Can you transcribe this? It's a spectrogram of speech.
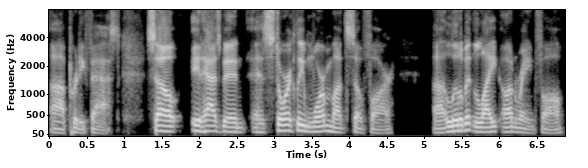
uh, pretty fast. So it has been a historically warm month so far, uh, a little bit light on rainfall.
